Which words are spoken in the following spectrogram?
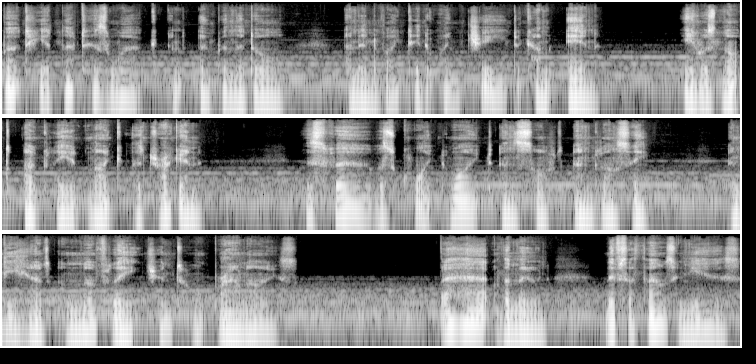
but he had left his work and opened the door and invited Wang Chi to come in. He was not ugly like the dragon his fur was quite white and soft and glossy, and he had lovely, gentle brown eyes. The hare of the moon lives a thousand years,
